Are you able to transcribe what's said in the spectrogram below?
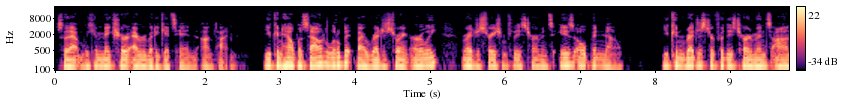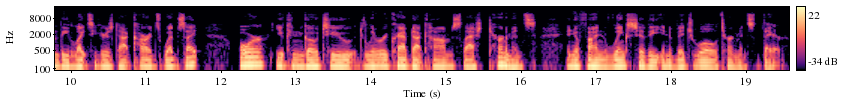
so that we can make sure everybody gets in on time. You can help us out a little bit by registering early. Registration for these tournaments is open now. You can register for these tournaments on the lightseekers.cards website or you can go to deliverycrab.com slash tournaments and you'll find links to the individual tournaments there.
